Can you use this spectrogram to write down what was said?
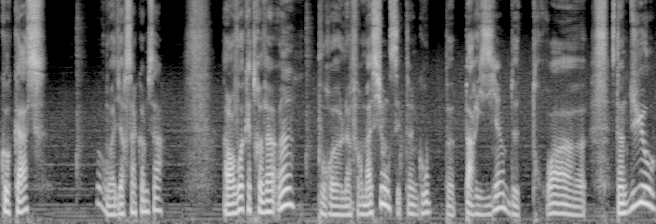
cocasse, on va dire ça comme ça. Alors Voix 81, pour euh, l'information, c'est un groupe parisien de trois... c'est un duo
